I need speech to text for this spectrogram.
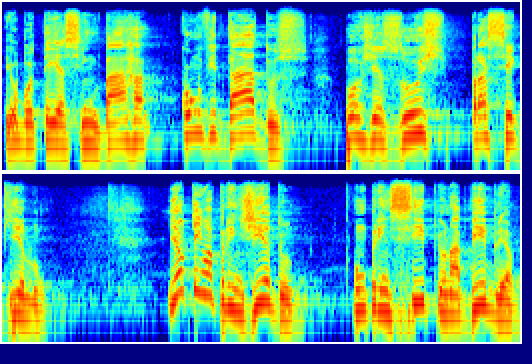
eu botei assim, barra, convidados por Jesus para segui-lo. E eu tenho aprendido um princípio na Bíblia,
